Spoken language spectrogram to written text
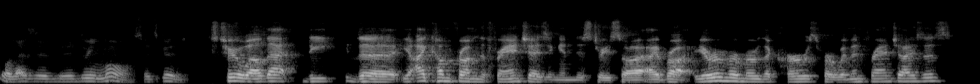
cool, that's, uh, they're doing more. So it's good. It's true. Well, that the the yeah, I come from the franchising industry, so I, I brought. You remember the curves for women franchises?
